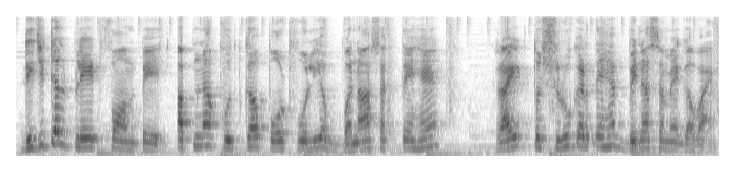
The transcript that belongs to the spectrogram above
डिजिटल प्लेटफॉर्म पे अपना खुद का पोर्टफोलियो बना सकते हैं राइट तो शुरू करते हैं बिना समय गवाए।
